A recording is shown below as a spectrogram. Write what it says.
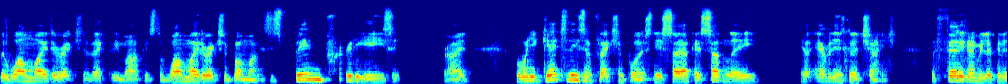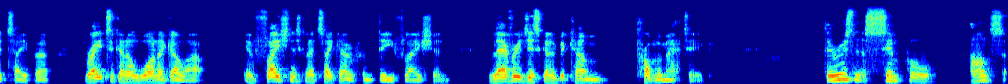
the one way direction of equity markets, the one way direction of bond markets, it's been pretty easy, right? But when you get to these inflection points and you say, okay, suddenly you know, everything's going to change. The Fed are going to be looking to taper, rates are going to want to go up, inflation is going to take over from deflation, leverage is going to become problematic. There isn't a simple answer.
